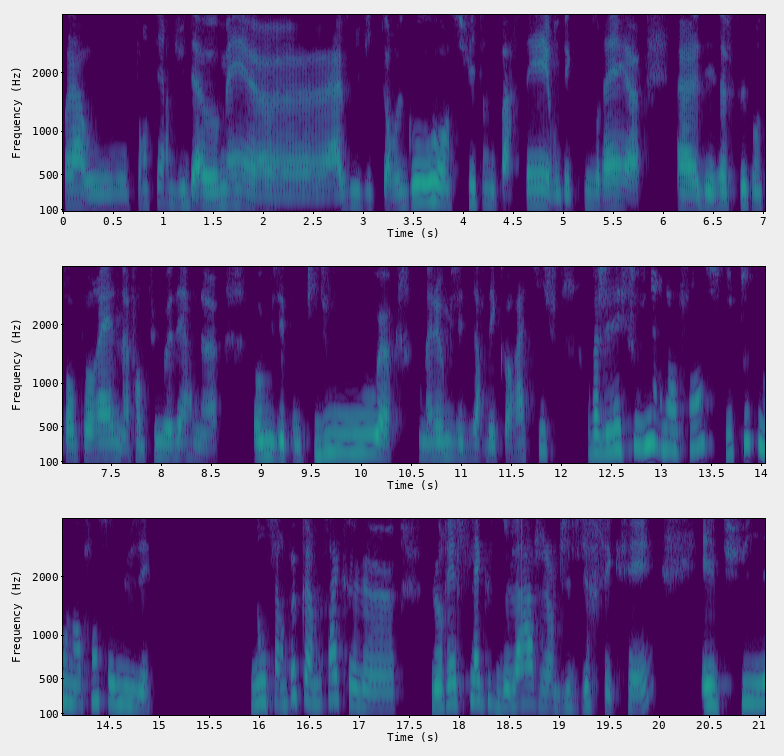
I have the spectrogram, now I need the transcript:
voilà, aux panthères du Dahomey, avenue Victor Hugo. Ensuite, on partait, on découvrait des œuvres plus contemporaines, enfin plus modernes, au musée Pompidou. on allait au musée des arts décoratifs. Enfin, j'ai des souvenirs d'enfance, de toute mon enfance au musée. Donc, c'est un peu comme ça que le, le réflexe de l'art, j'ai envie de dire, s'est créé. Et puis,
